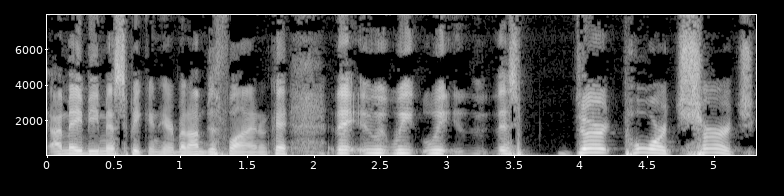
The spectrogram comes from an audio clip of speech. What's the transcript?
I may be misspeaking here, but I'm just flying, okay? They, we, we, this dirt poor church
